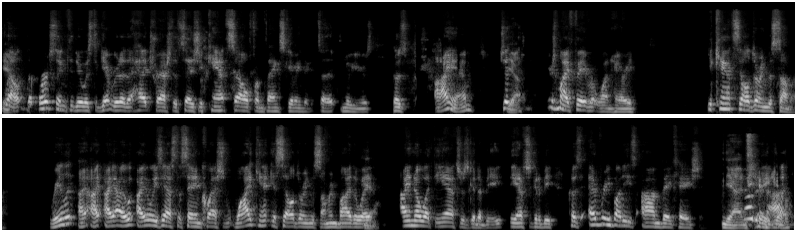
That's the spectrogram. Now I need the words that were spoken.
Yeah. Well, the first thing to do is to get rid of the head trash that says you can't sell from Thanksgiving to, to New Year's, because I am. Just, Yeah. Here's my favorite one, Harry. You can't sell during the summer. Really? I, I I I always ask the same question. Why can't you sell during the summer? And by the way, Yeah. I know what the answer is going to be. The answer is going to be because everybody's on vacation. yeah No, there they're you go.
